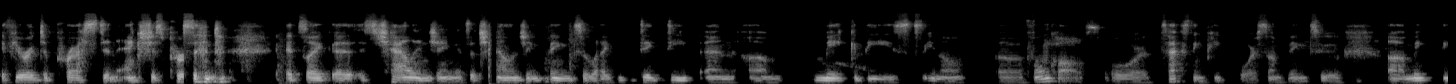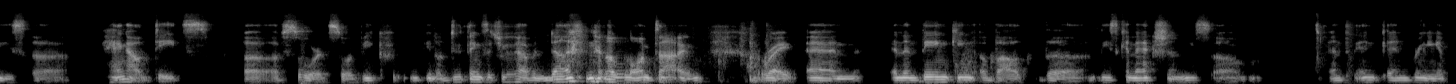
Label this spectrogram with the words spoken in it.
if you're a depressed and anxious person, it's like, a, uh, it's challenging. It's a challenging thing to like dig deep and um, make these, you know, uh, phone calls or texting people or something to uh, make these uh, hangout dates uh, of sorts or be you know do things that you haven't done in a long time right? And and then thinking about the these connections um, and think and bringing it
